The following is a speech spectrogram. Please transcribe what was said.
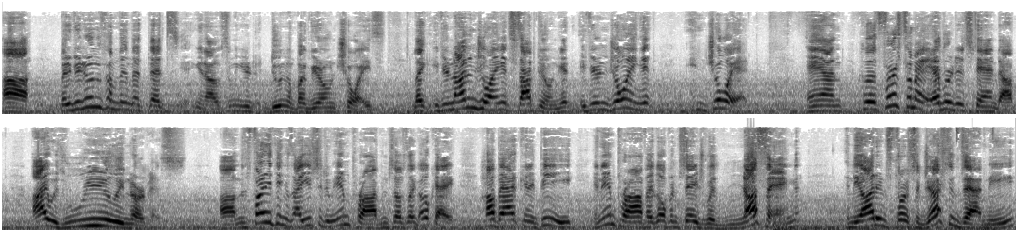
Uh, but if you're doing something that, that's, you know, something you're doing above your own choice, like if you're not enjoying it, stop doing it. If you're enjoying it, enjoy it. And so the first time I ever did stand up, I was really nervous. Um, the funny thing is, I used to do improv, and so I was like, okay, how bad can it be? In improv, I go up on stage with nothing, and the audience throws suggestions at me.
